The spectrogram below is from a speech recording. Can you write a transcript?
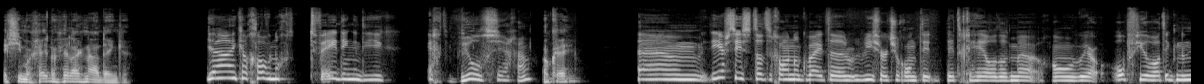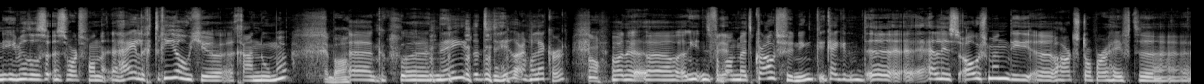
Ik zie Margreet nog heel erg nadenken. Ja, ik heb geloof ik nog twee dingen die ik echt wil zeggen. Oké. Ehm, het eerste is dat gewoon ook bij het eh, research rond dit, dit geheel, dat me gewoon weer opviel wat ik inmiddels een soort van heilig triootje ga noemen. Eh, eh, nee, dat is heel erg lekker. Oh. Eh, in verband met crowdfunding. Kijk, eh, Alice Oosman, die eh Hardstopper heeft eh,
